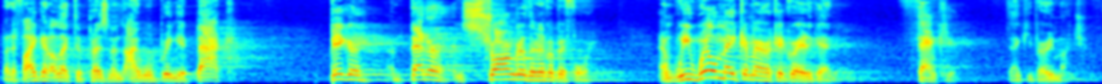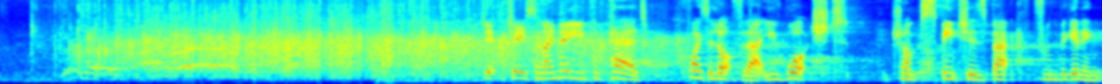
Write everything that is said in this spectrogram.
But if I get elected president, I will bring it back bigger and better and stronger than ever before. And we will make America great again. Thank you. Thank you very much. J- Jason, I know you prepared quite a lot for that. You've watched Trump's speeches back from the beginning.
